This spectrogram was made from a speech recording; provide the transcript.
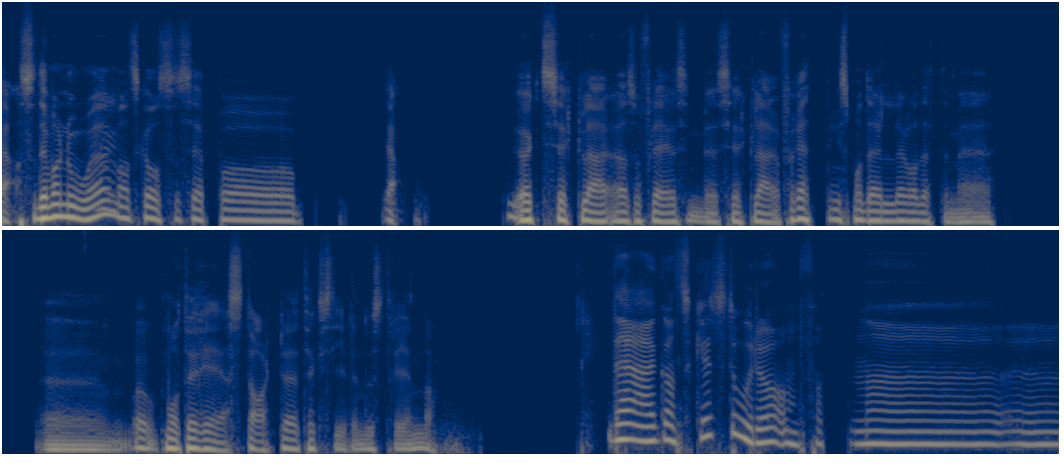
Ja, så det var noe. Mm. Man skal også se på ja, økt sirkulær, altså flere sirkulære forretningsmodeller og dette med uh, å på en måte restarte tekstilindustrien, da. Det er ganske store og omfattende uh,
